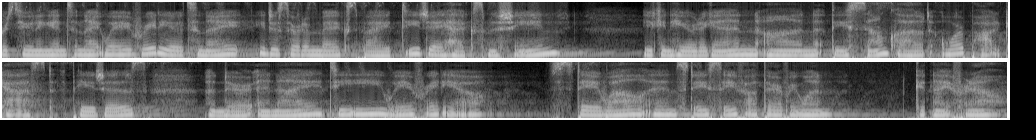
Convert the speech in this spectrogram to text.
For tuning in to Nightwave Radio tonight. You just heard a mix by DJ Hex Machine. You can hear it again on the SoundCloud or podcast pages under NITE Wave Radio. Stay well and stay safe out there, everyone. Good night for now.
